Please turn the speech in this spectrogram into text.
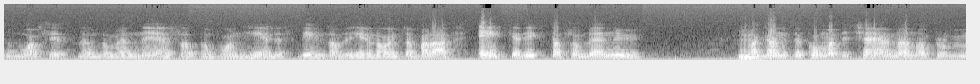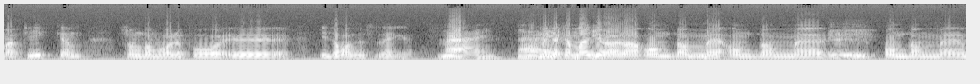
oavsett vem de än är så att de får en helhetsbild av det hela och inte bara enkelriktat som det är nu. mm, Man kan inte komma till kärnan av problematiken som de håller på eh, i dagens läge. nej, nej. Men det kan man precis. göra om de, eh, om de, eh, om de eh,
